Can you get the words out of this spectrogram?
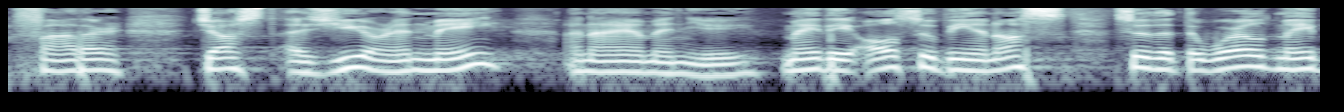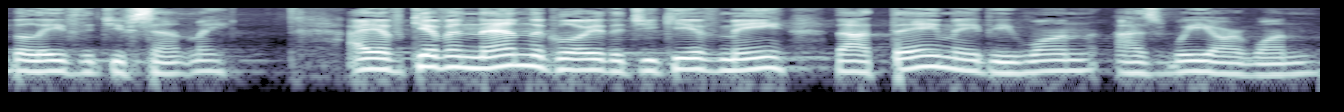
Father, just as you are in me and I am in you, may they also be in us, so that the world may believe that you've sent me. I have given them the glory that you gave me, that they may be one as we are one.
